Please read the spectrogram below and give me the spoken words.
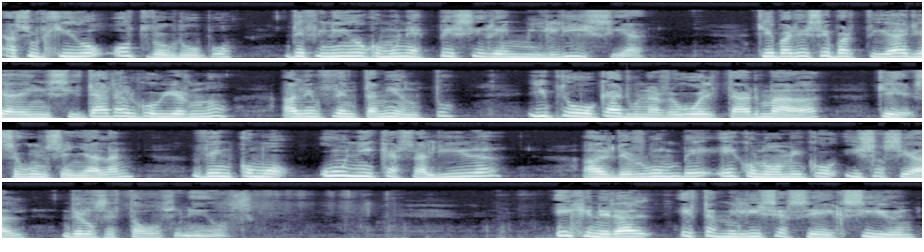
ha surgido otro grupo definido como una especie de milicia que parece partidaria de incitar al gobierno al enfrentamiento y provocar una revuelta armada que, según señalan, ven como única salida al derrumbe económico y social de los Estados Unidos. En general, estas milicias se exhiben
